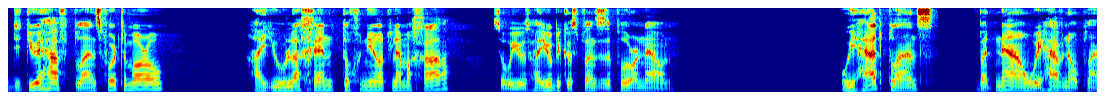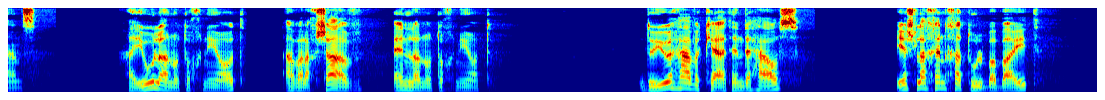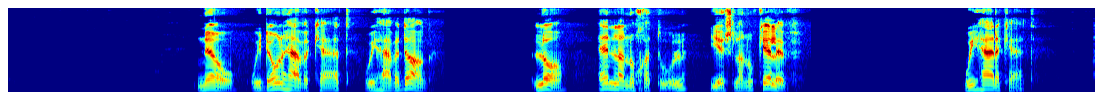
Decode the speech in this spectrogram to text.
Did you have plans for tomorrow? היו לכן תוכניות למחר? So we use היו because plans is a plural noun. We had plans, but now we have no plans. היו לנו תוכניות, אבל עכשיו אין לנו תוכניות. Do you have a cat in the house? יש לכן חתול בבית? No, we don't have a cat, we have a dog. לא, אין לנו חתול, יש לנו כלב. We had a cat.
